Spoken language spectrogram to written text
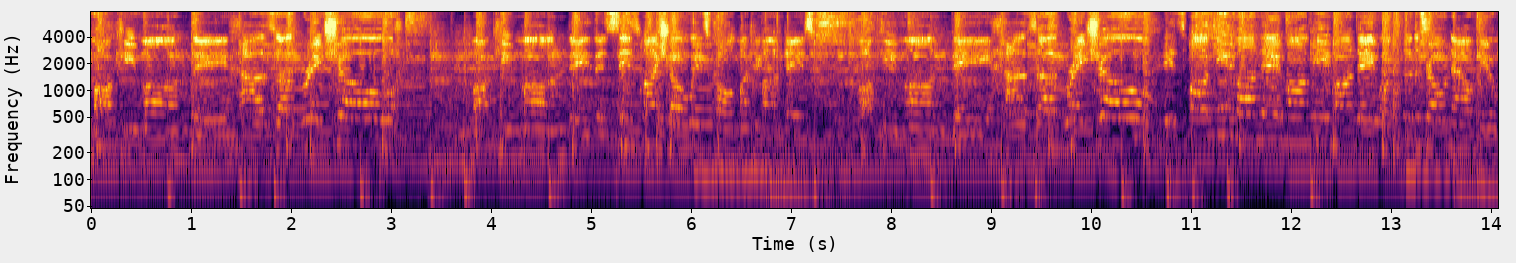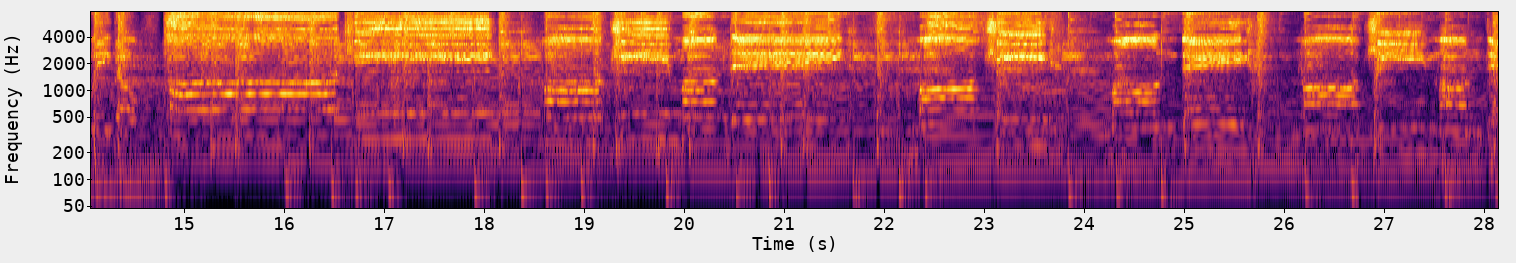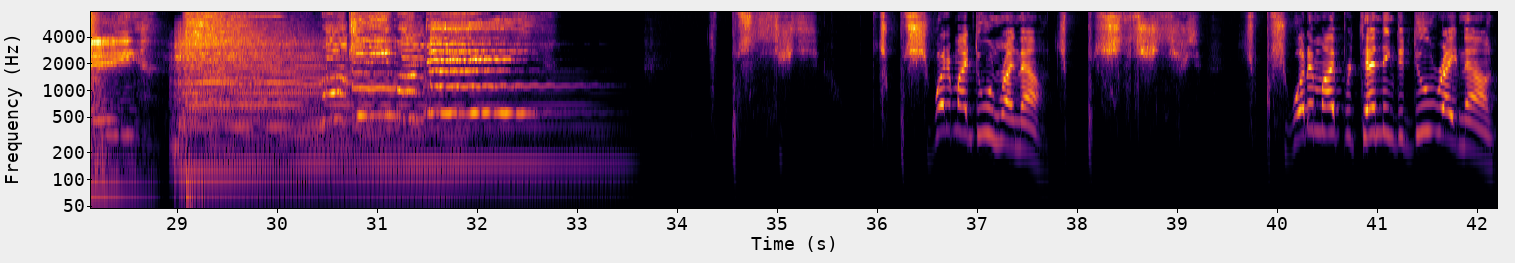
Marky Monday has a great show. Marky Monday, this is my show. It's called Marky Mondays. Marky Monday has a great show. It's Marky Monday, Marky I doing right now? What am I pretending to do right now?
